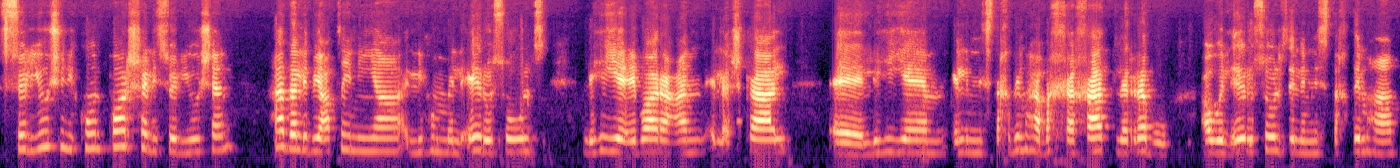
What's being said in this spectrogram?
ال solution يكون partially solution. هذا اللي بيعطيني إياه اللي هم ال aerosols اللي هي عبارة عن الأشكال آه، اللي هي اللي بنستخدمها بخاخات للربو أو ال aerosols اللي بنستخدمها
